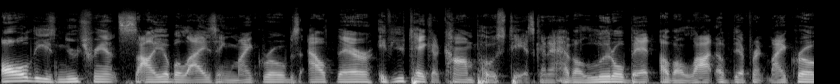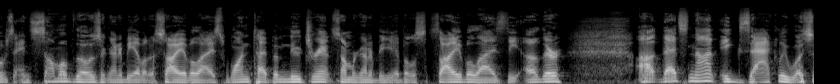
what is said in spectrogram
all these nutrient solubilizing microbes out there. If you take a compost tea, it's going to have a little bit of a lot of different microbes, and some of those are going to be able to solubilize one type of nutrient, some are going to be able to solubilize the other. Uh, that's not exactly what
